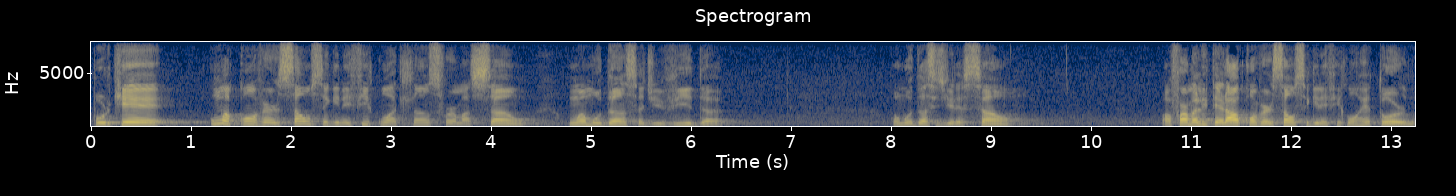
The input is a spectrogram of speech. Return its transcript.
porque uma conversão significa uma transformação, uma mudança de vida, uma mudança de direção. Uma forma literal, conversão significa um retorno.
